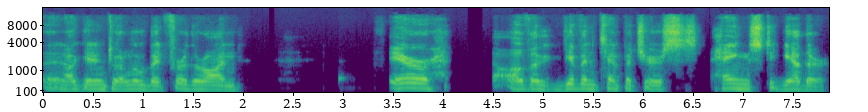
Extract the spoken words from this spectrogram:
and I'll get into it a little bit further on, air of a given temperature hangs together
